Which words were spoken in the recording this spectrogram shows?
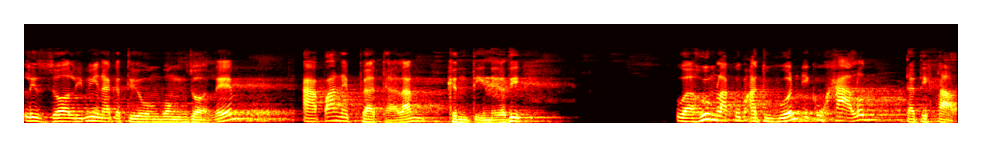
lizalimina kedhe wong-wong zalim apane badalan gentine. Dadi wahum lakum aduwun iku halun dadi hal.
